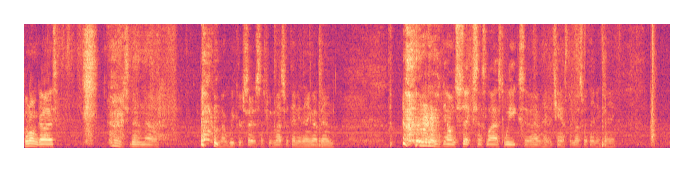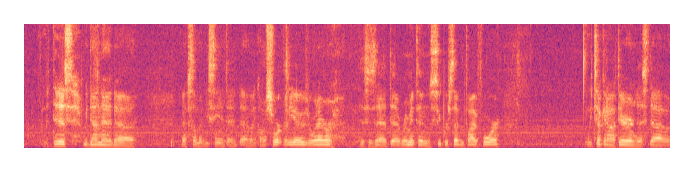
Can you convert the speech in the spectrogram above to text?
going on, guys? It's been uh, a week or so since we messed with anything. I've been down sick since last week, so I haven't had a chance to mess with anything. But this, we done that. Uh, if some of you seen it, that uh, call them, short videos or whatever. This is at uh, Remington Super 754. We took it out there and just uh,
